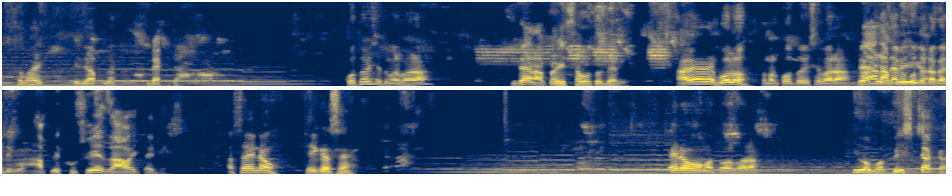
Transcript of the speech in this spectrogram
আচ্ছা ভাই এই যে আপনার ব্যাগটা। কত হয়েছে তোমার ভাড়া? দেন আপনার ইচ্ছা মতো দেন। আরে আরে বলো তোমার কত হয়েছে ভাড়া? দেন আমি কত টাকা দিব? আপনি খুশি হয়ে যা হয় তাই দেন। আচ্ছা এই নাও, ঠিক আছে। এই নাও মামা তোমার ভাড়া। কি বাবা, বিশ টাকা?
